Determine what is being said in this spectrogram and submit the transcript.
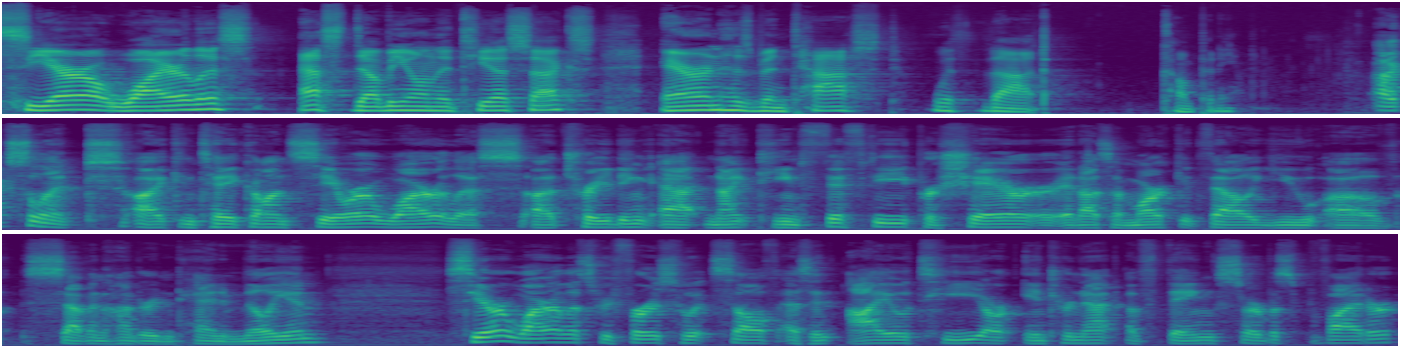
Sierra Wireless, SW on the TSX. Aaron has been tasked with that company. Excellent. I can take on Sierra Wireless, uh, trading at 1950 per share. It has a market value of 710 million. Sierra Wireless refers to itself as an IoT or Internet of Things service provider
